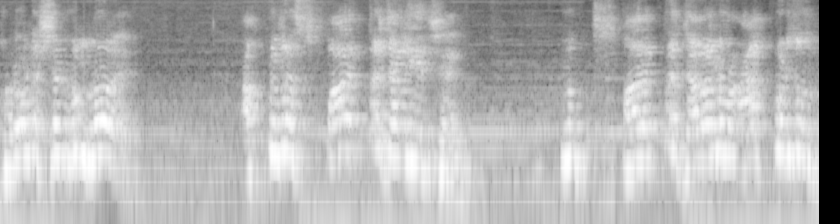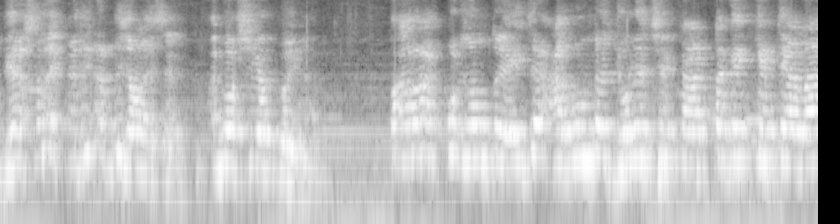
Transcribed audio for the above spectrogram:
ঘটনা সেরকম নয়। আপনারা স্পার্কটা জ্বালিয়েছেন। স্পার্কটা জ্বালানোর আগ পর্যন্ত দেড়শালে কাঠিটা আপনি জ্বালাইছেন, আমি অস্বীকার করি না। তার আগ পর্যন্ত এই যে আগুনটা জ্বলেছে, কাঠটাকে কেটে আনা,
